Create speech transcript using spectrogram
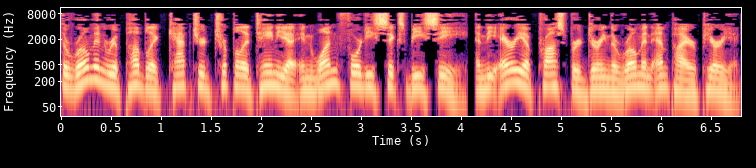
The Roman Republic captured Tripolitania in 146 BC, and the area prospered during the Roman Empire period.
